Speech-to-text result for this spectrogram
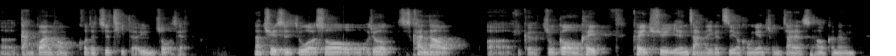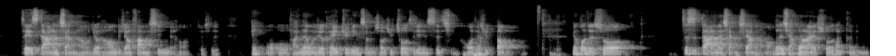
呃感官哈，或者肢体的运作这样。那确实，如果说我我就看到呃一个足够可以可以去延展的一个自由空间存在的时候，可能这也是大人想的哈，我就好像比较放心的哈，就是。哎，我我反正我就可以决定什么时候去做这件事情，或者去动，又或者说这是大人的想象哦，但是小朋友来说，他可能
